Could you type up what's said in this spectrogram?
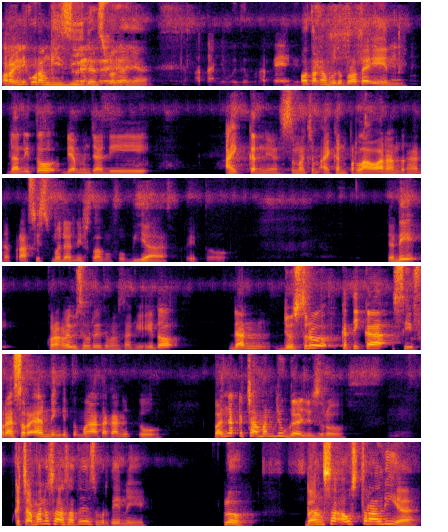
Orang ini kurang gizi dan sebagainya. otaknya butuh protein gitu Otaknya ya. butuh protein. Dan itu dia menjadi icon ya, semacam icon perlawanan terhadap rasisme dan Islamofobia seperti itu. Jadi kurang lebih seperti itu Mas Taki. Itu dan justru ketika si Fraser Ending itu mengatakan itu, banyak kecaman juga justru. Kecaman salah satunya seperti ini. Loh, bangsa Australia,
